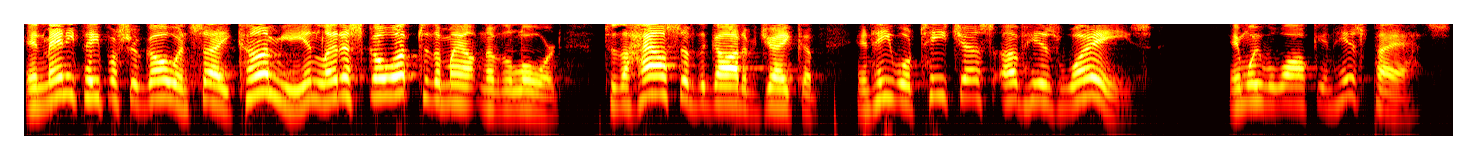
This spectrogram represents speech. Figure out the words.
And many people shall go and say, Come ye, and let us go up to the mountain of the Lord, to the house of the God of Jacob, and he will teach us of his ways, and we will walk in his paths.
